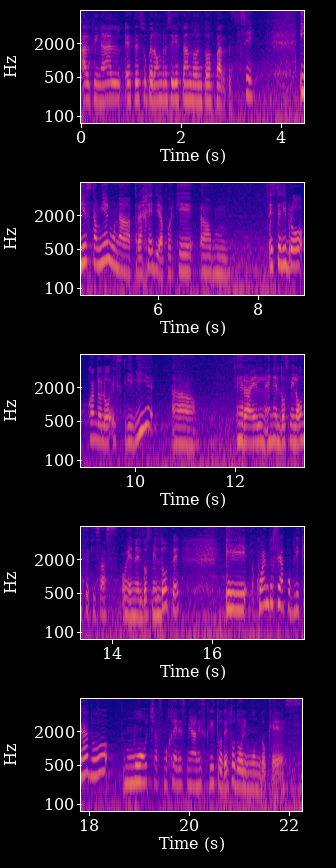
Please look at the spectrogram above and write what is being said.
al final este superhombre sigue estando en todas partes. Sí. Y es también una tragedia porque este libro, cuando lo escribí, uh, era el, en el 2011 quizás, o en el 2012, Y cuando se ha publicado, muchas mujeres me han escrito de todo el mundo que es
